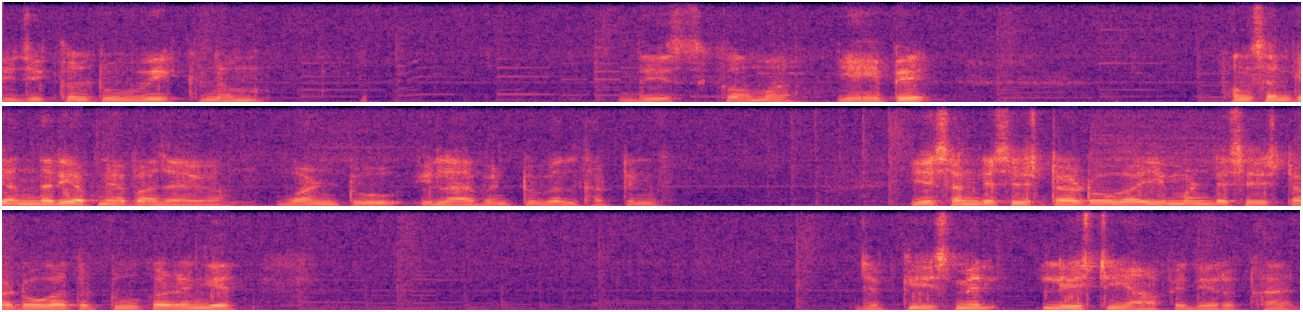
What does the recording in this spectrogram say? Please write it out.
is equal to week num this comma यहीं पे फ़ंक्शन के अंदर ही अपने आप आ जाएगा। One two eleven twelve thirteen ये संडे से स्टार्ट होगा, ये मंडे से स्टार्ट होगा तो टू करेंगे। जबकि इसमें लिस्ट यहाँ पे दे रखा है।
